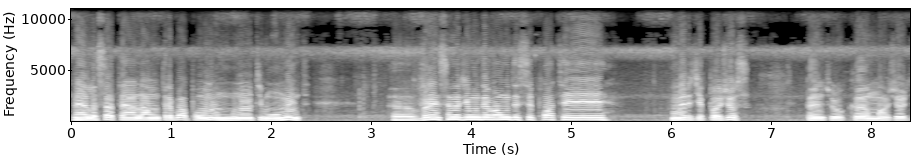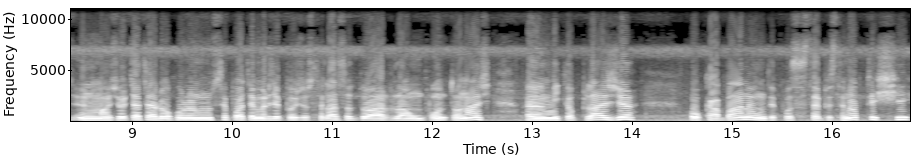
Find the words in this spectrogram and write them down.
Ne-a lăsat, l-am întrebat pe un om în ultimul moment. "Uh, Vrem să mergem undeva unde se poate merge pe jos. Pentru că major, în majoritatea locurilor nu se poate merge pe jos. Te lasă doar la un pontonaj, ai o mică plajă, o cabană unde poți să stai peste noapte și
